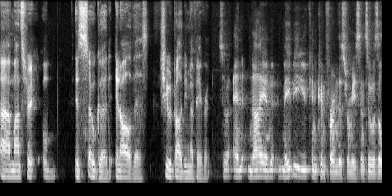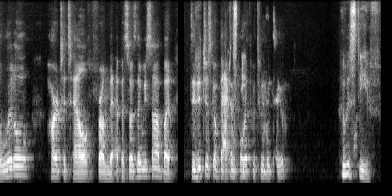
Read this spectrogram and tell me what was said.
uh, monster is so good in all of this. She would probably be my favorite. So, and Nyan, maybe you can confirm this for me since it was a little hard to tell from the episodes that we saw, but did it just go back and forth between the two? Who is Steve?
